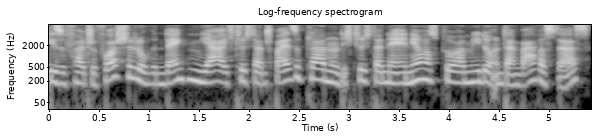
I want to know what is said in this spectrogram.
diese falsche Vorstellung und denken, ja, ich kriege da einen Speiseplan und ich kriege dann eine Ernährungspyramide und dann war es das.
